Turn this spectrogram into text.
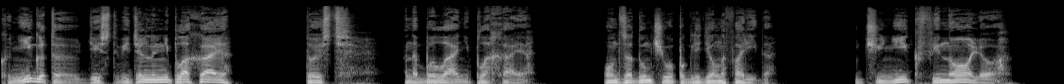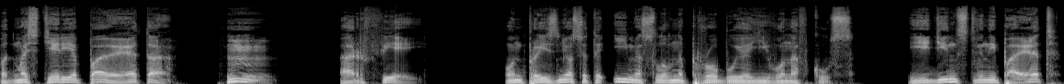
«Книга-то действительно неплохая. То есть она была неплохая». Он задумчиво поглядел на Фарида. «Ученик Фенолио, подмастерье поэта. Хм, Орфей». Он произнес это имя, словно пробуя его на вкус. «Единственный поэт,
